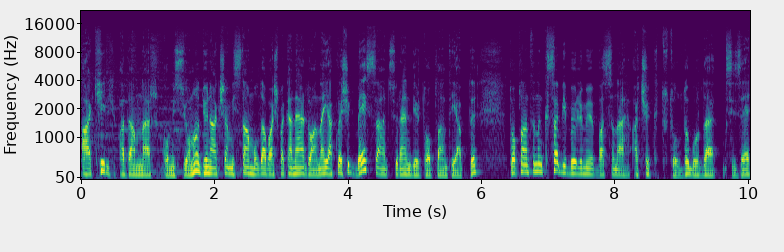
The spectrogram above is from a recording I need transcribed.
Akil Adamlar Komisyonu dün akşam İstanbul'da Başbakan Erdoğan'la yaklaşık 5 saat süren bir toplantı yaptı. Toplantının kısa bir bölümü basına açık tutuldu. Burada size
